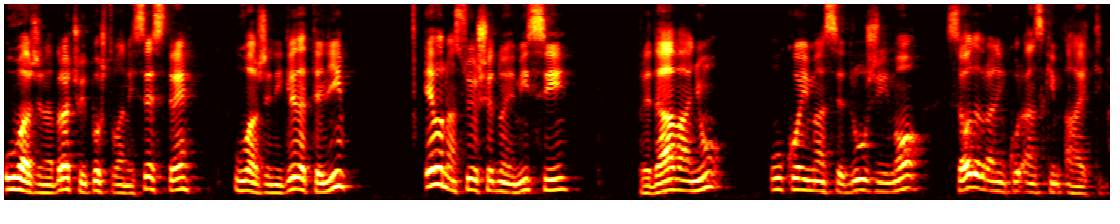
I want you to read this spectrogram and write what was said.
Uvažena braćo i poštovane sestre, uvaženi gledatelji, evo nas u još jednoj emisiji, predavanju u kojima se družimo sa odabranim kuranskim ajetima.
